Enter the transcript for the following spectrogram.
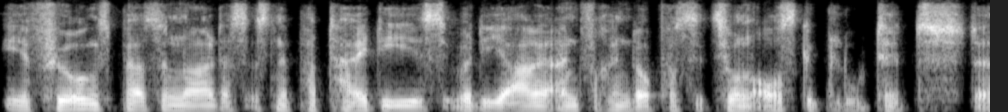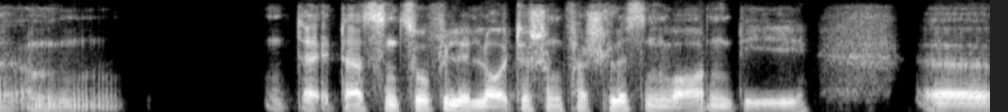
ihr Führungspersonal, das ist eine Partei, die ist über die Jahre einfach in der Opposition ausgeblutet. Da, ähm, da, sind so viele Leute schon verschlissen worden, die äh,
